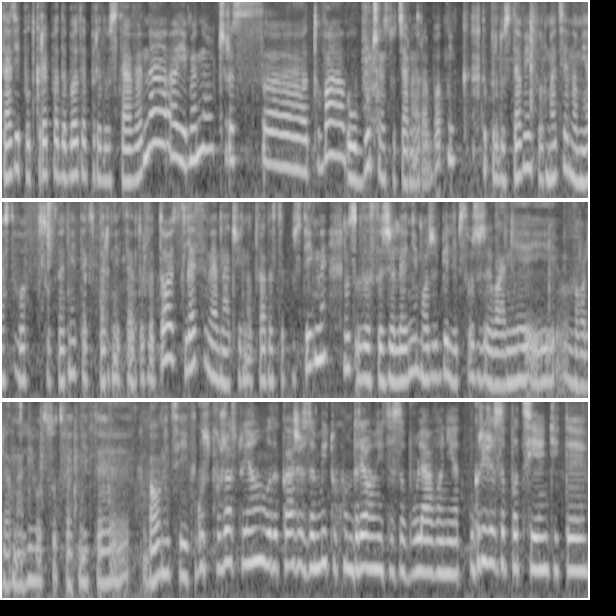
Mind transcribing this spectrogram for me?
тази подкрепа да бъде предоставена, а именно чрез а, това обучен социален работник да предоставя информация на място в съответните експертни центрове. Тоест лесен е начин на това да се постигне, но за съжаление може би липсва желание и воля нали, от съответните болници. Госпожа Стоянова да каже за митохондриалните заболявания, грижа за пациентите,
